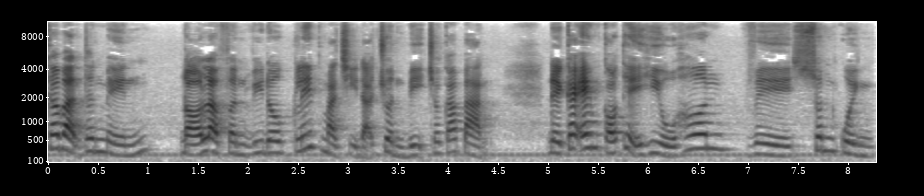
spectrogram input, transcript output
Các bạn thân mến, đó là phần video clip mà chị đã chuẩn bị cho các bạn. để các em có thể hiểu hơn về Xuân Quỳnh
